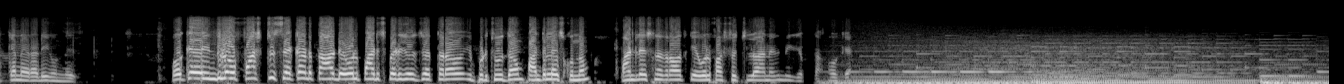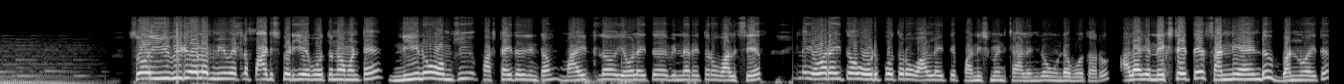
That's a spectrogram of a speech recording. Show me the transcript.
ఇక్కడనే రెడీగా ఉంది. ఓకే ఇందులో ఫస్ట్ సెకండ్ థర్డ్ ఎవరు పార్టిసిపేట్ చేస్తారో ఇప్పుడు చూద్దాం. పంటలు వేసుకుందాం. పంటలు వేసిన తర్వాత ఎవరు ఫస్ట్ వచ్చిలో అనేది మీకు చెప్తా. ఓకే. సో ఈ వీడియోలో మేము ఎట్లా పార్టిసిపేట్ చేయబోతున్నాం అంటే నేను వంశీ ఫస్ట్ అయితే తింటాం. మా ఇంట్లో ఎవరైతే విన్నర్ అవుతారో వాళ్ళు సేఫ్ ఇట్లా ఎవరైతే ఓడిపోతారో వాళ్ళైతే పనిష్మెంట్ ఛాలెంజ్లో ఉండబోతారు. అలాగే నెక్స్ట్ అయితే సన్నీ అండ్ బన్ను అయితే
